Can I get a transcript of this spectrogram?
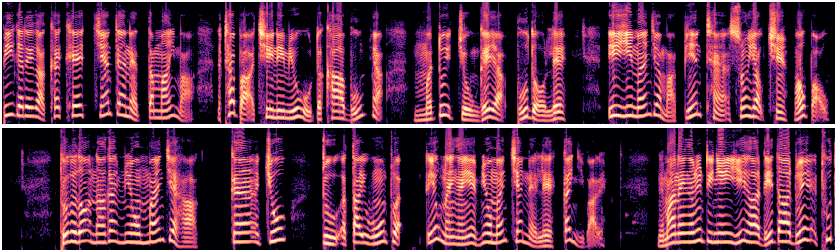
ပြီးကလေးကခက်ခဲကြမ်းတမ်းတဲ့တမိုင်းမှာအထက်ပါအခြေအနေမျိုးကိုတခါဘူးမျှမတွေ့ကြုံခဲ့ရဘူးတော်လဲဤရင်မှန်းချက်မှာပြင်းထန်အစွန်းရောက်ခြင်းမဟုတ်ပါဘူးထို့သောအနာဂတ်မျှော်မှန်းချက်ဟာကံအကျိုးတူအတိုက်ဝန်းအတွက် တရုတ်နိုင်ငံရဲ့မျှော်မှန်းချက်နဲ့လည်းကိုက်ညီပါတယ်မြန်မာနိုင်ငံတွင်တည်ငြိမ်ရေးဟာဒေသတွင်းအထူးသ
